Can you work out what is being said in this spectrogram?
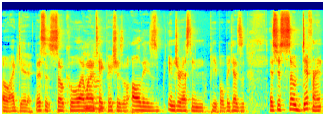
oh, I get it. This is so cool. I want to take pictures of all these interesting people because it's just so different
